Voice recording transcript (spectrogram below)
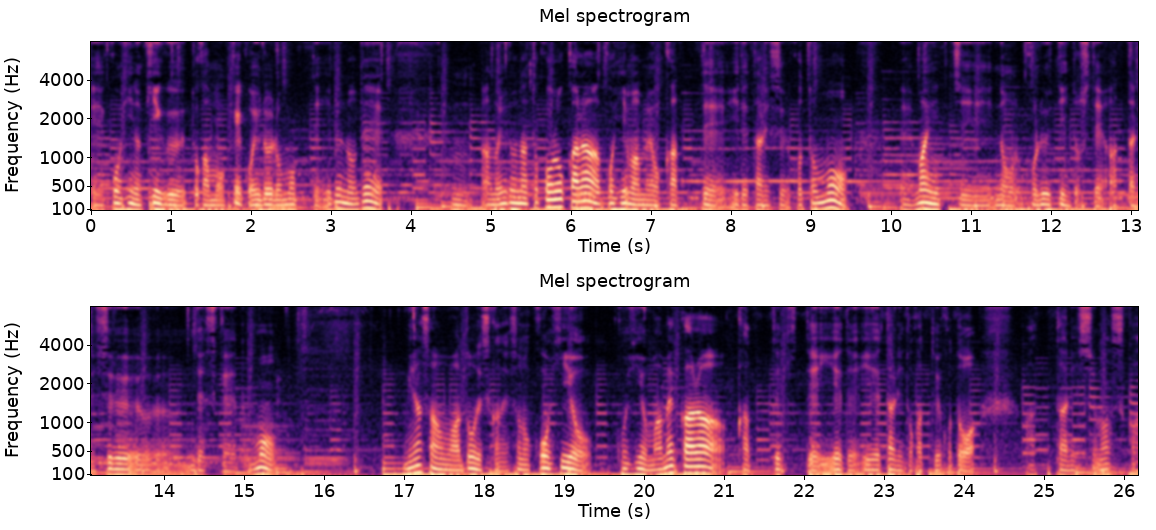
え、コーヒーの器具とかも結構いろいろ持っているので、うん、あのいろんなところからコーヒー豆を買って入れたりすることも、え、毎日のこうルーティンとしてあったりするんですけれども皆さんはどうですかね？そのコーヒーをコーヒーを豆から買ってきて家で入れたりとかっていうことはあったりしますかね？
